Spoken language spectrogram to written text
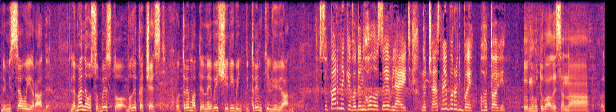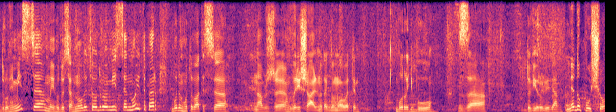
до місцевої ради. Для мене особисто велика честь отримати найвищий рівень підтримки львів'ян. Суперники в один голос заявляють, до чесної боротьби готові. Ми готувалися на друге місце, ми його досягнули цього другого місця. Ну і тепер будемо готуватися на вже вирішальну, так би мовити, боротьбу за довіру львів'ян. Не допущу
